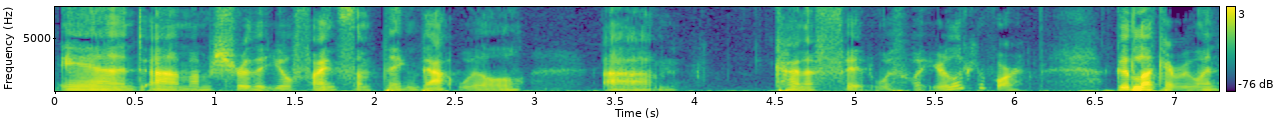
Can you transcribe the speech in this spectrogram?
and um, I'm sure that you'll find something that will um, kind of fit with what you're looking for. Good luck, everyone.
